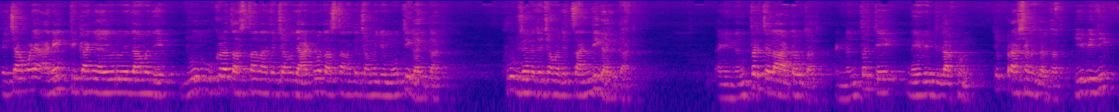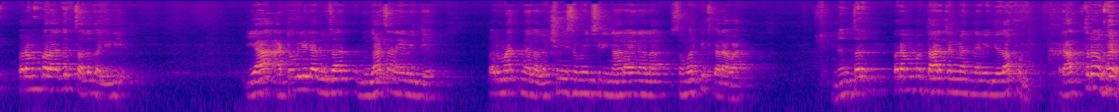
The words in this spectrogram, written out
त्याच्यामुळे अनेक ठिकाणी आयुर्वेदामध्ये दूध उकळत असताना त्याच्यामध्ये आटवत असताना त्याच्यामध्ये मोती घालतात. खूप जण त्याच्यामध्ये चांदी घालतात. आणि नंतर त्याला आटवतात. आणि नंतर ते नैवेद्य दाखवून ते प्राशन करतात. ही विधी परंपरागत चालत आलेली आहे. या आटवलेल्या दुधा दुधाचा नैवेद्य परमात्म्याला लक्ष्मी समेत श्री नारायणाला समर्पित करावा. नंतर परंप तारतम्यात नैवेद्य दाखवून रात्रभर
